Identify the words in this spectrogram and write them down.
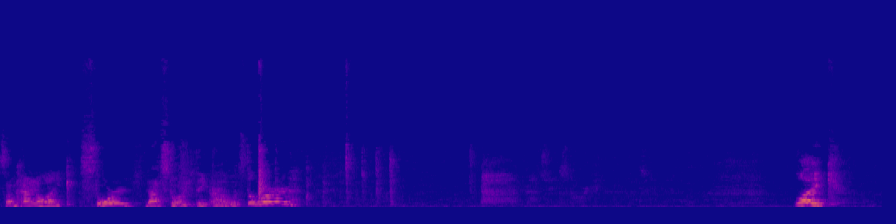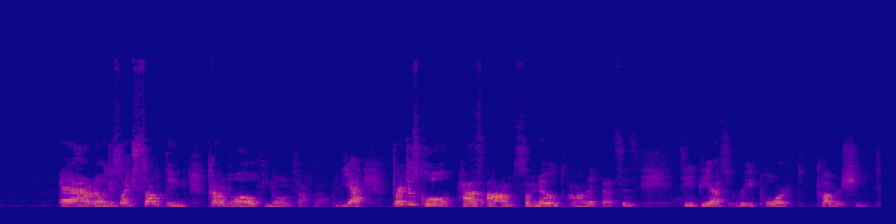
some kind of like storage, not storage thing. Oh, what's the word? Like, I don't know, just like something. Comment below if you know what I'm talking about. But yeah, printer's cool. Has um some note on it that says TPS report cover sheet.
